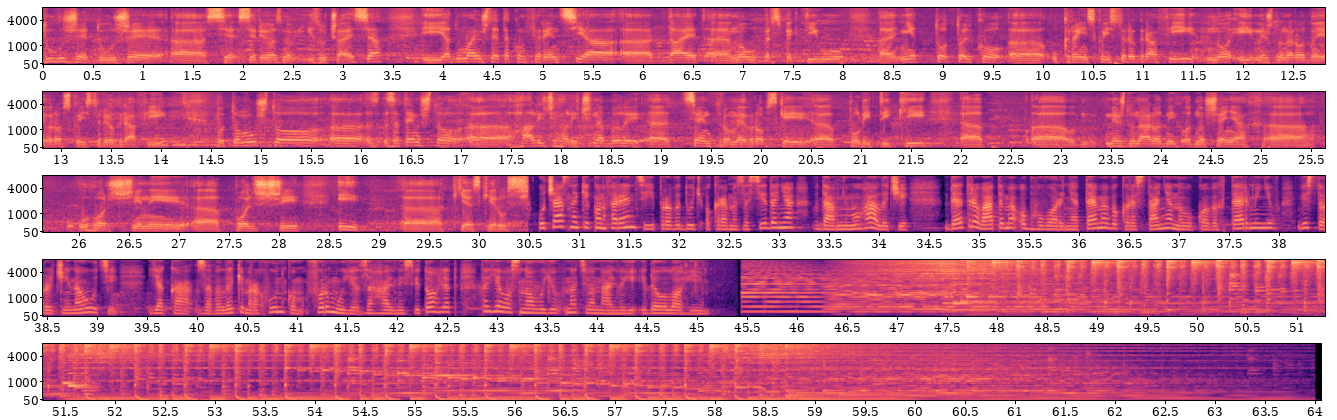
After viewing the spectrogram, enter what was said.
дуже дуже серйозно ізучається. І я думаю, що ця конференція дає нову перспективу не тільки української історіографії, но і міжнародної європейської історіографії, тому що за тим, що Галич Галичина були центром європейської політики, е, в міжнародних відношеннях е, Угорщини, е, Польщі і Київської Русі. Учасники конференції проведуть окреме засідання в давньому Галичі, де триватиме обговорення теми використання наукових термінів в історичній науці, яка за великим рахунком формує загальний світогляд та є основою національної ідеології.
